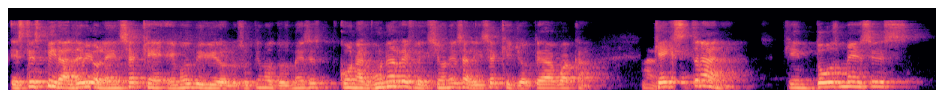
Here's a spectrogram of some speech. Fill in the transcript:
Este espiral de violencia que hemos vivido los últimos dos meses, con algunas reflexiones, Alicia, que yo te hago acá. Qué extraño que en dos meses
